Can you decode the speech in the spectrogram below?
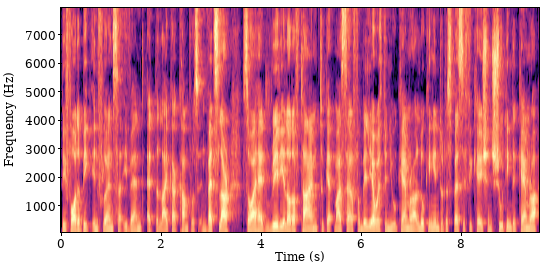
before the big influencer event at the Leica campus in Wetzlar. So I had really a lot of time to get myself familiar with the new camera, looking into the specifications, shooting the camera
